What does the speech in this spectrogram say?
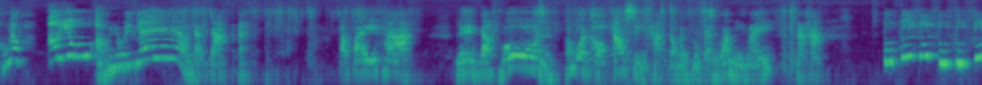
ของเรา เอาอยู่เอาอยู่อีกแล้วนะจ๊ะต่อไปค่ะ เลขดับเบิลข้างบนออก 94 ค่ะ เรามาดูกันว่ามีไหมนะคะตุดตุ๊ดตุ๊ดตุ๊ดตุ๊ดตุ๊ด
